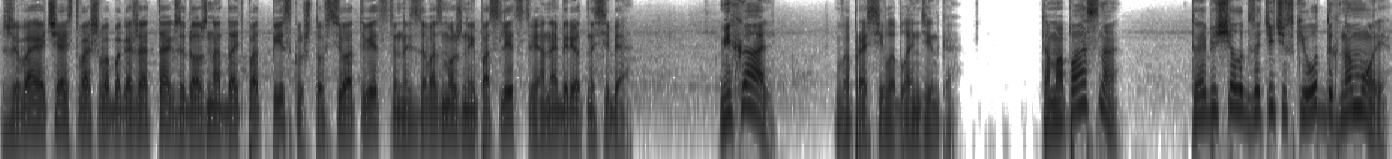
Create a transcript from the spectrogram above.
Живая часть вашего багажа также должна дать подписку, что всю ответственность за возможные последствия она берет на себя». «Михаль!» — вопросила блондинка. «Там опасно? Ты обещал экзотический отдых на море».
